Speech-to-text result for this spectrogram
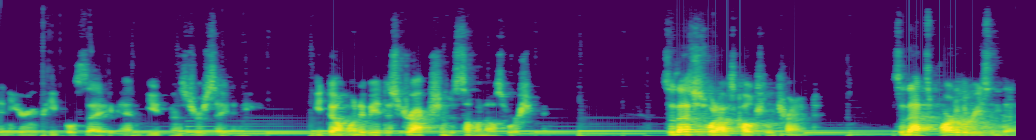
and hearing people say and youth ministers say to me, you don't want to be a distraction to someone else worshiping. So that's just what I was culturally trained. So that's part of the reason that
